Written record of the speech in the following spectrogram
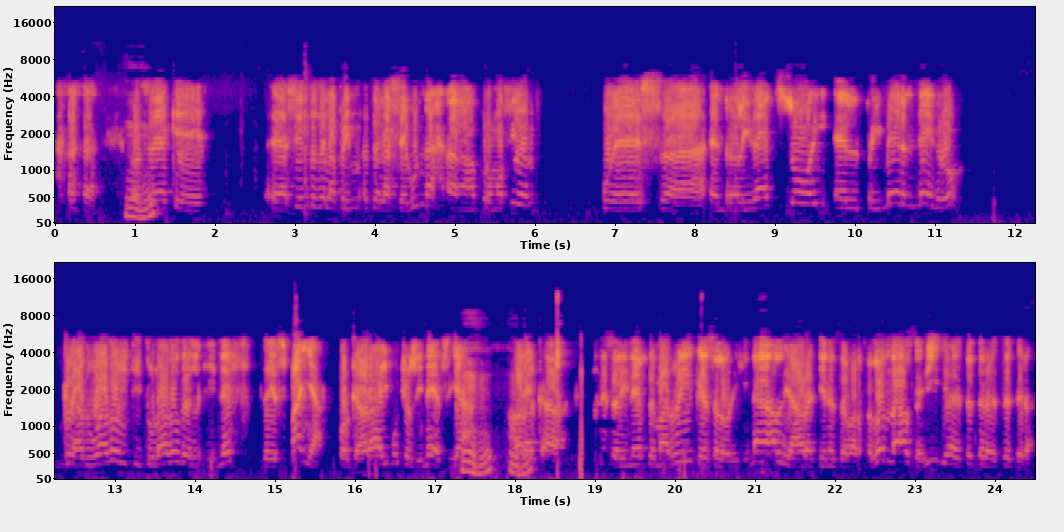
o sea que eh, siendo de la, de la segunda ah, promoción, pues ah, en realidad soy el primer negro graduado y titulado del INEF de España, porque ahora hay muchos INEFs ya. Ahora acá tienes el INEF de Madrid, que es el original, y ahora tienes de Barcelona, Sevilla, etcétera, etcétera.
